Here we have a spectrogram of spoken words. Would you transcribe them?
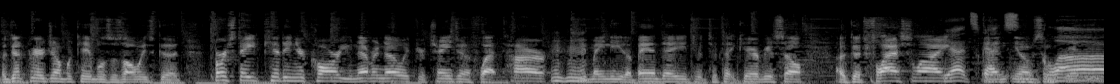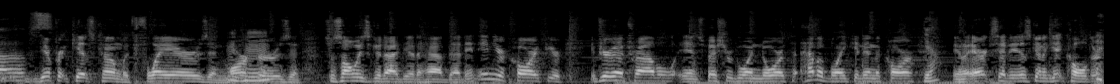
a good pair of jumper cables is always good. First aid kit in your car. You never know if you're changing a flat tire. Mm-hmm. You may need a band aid to, to take care of yourself. A good flashlight. Yeah, it's got and, you know, some gloves. Mm-hmm. Different kits come with flares and markers, and so it's always a good idea to have that. And in your car, if you're if you're going to travel, and especially if you're going north, have a blanket in the car. Yeah. You know, Eric said it is going to get colder,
